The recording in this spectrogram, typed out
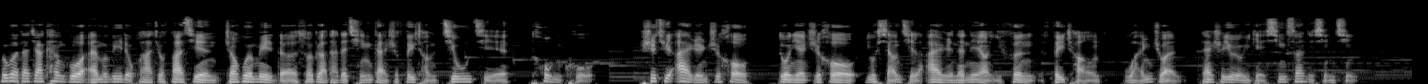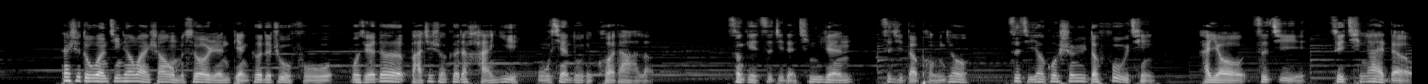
如果大家看过 MV 的话，就发现张惠妹的所表达的情感是非常纠结、痛苦。失去爱人之后，多年之后又想起了爱人的那样一份非常婉转，但是又有一点心酸的心情。但是读完今天晚上我们所有人点歌的祝福，我觉得把这首歌的含义无限度的扩大了，送给自己的亲人、自己的朋友。自己要过生日的父亲，还有自己最亲爱的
